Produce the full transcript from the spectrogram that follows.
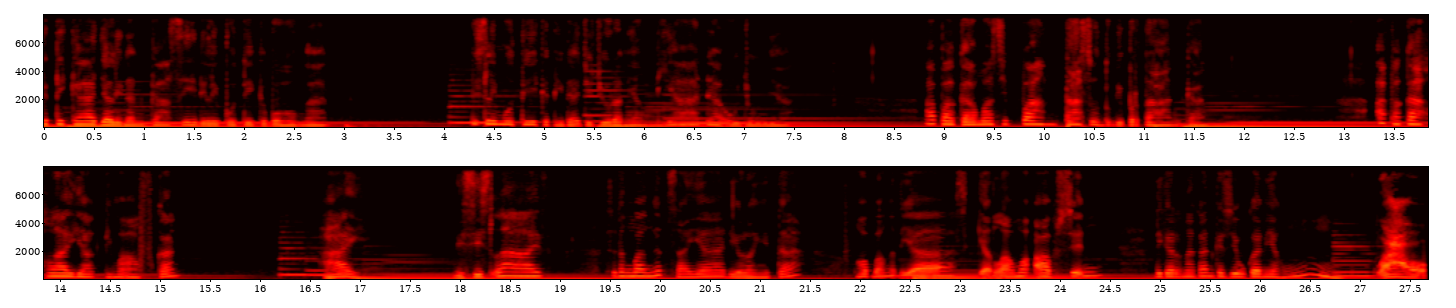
Ketika jalinan kasih diliputi kebohongan, diselimuti ketidakjujuran yang tiada ujungnya, apakah masih pantas untuk dipertahankan? Apakah layak dimaafkan? Hai, this is life. Seneng banget saya Diolangita. Maaf banget ya, sekian lama absen dikarenakan kesibukan yang hmm, wow.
